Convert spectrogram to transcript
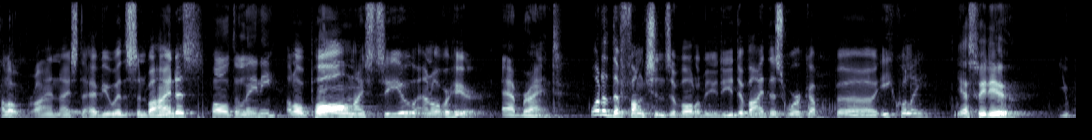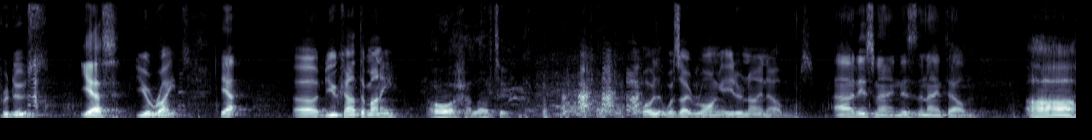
Hello, Brian. Nice to have you with us. And behind us? Paul Delaney. Hello, Paul. Nice to see you. And over here? Ab Bryant. What are the functions of all of you? Do you divide this work up uh, equally? Yes, we do. You produce? Yes? Do you write? Yeah, Uh, do you count the money? Oh, I'd love to. What was, it? was I wrong? Eight or nine albums? uh, it is nine. This is the ninth album. Uh,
